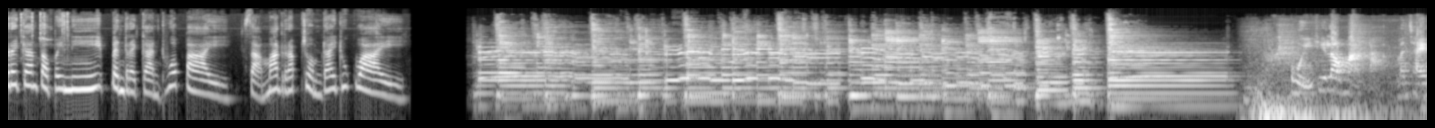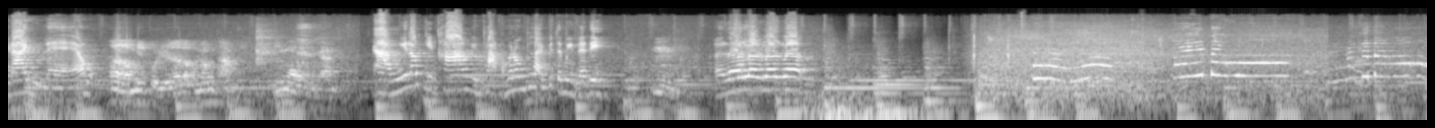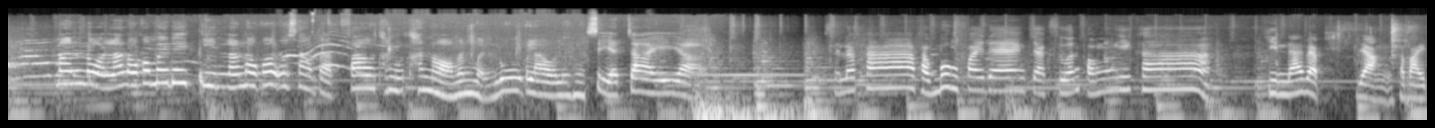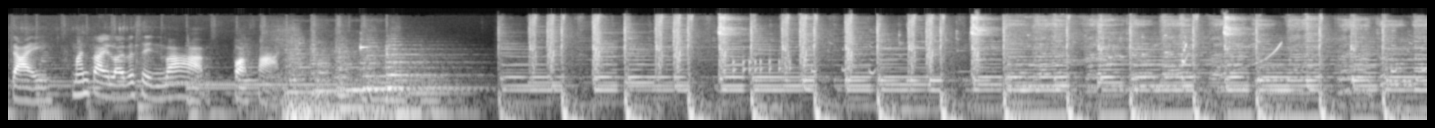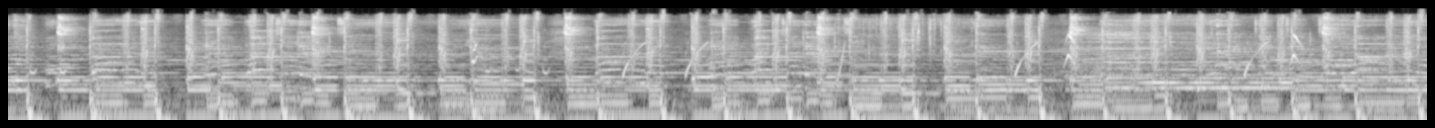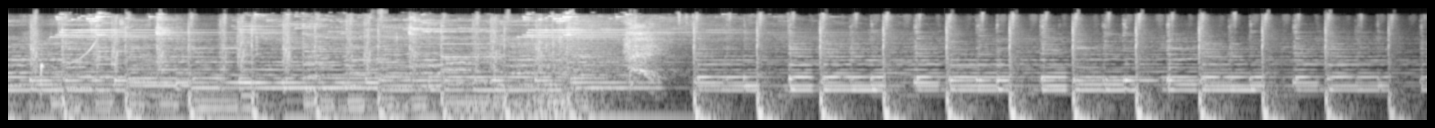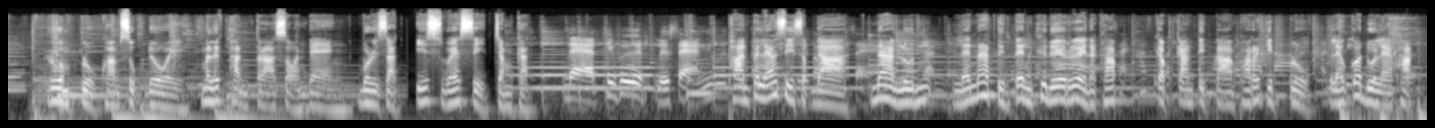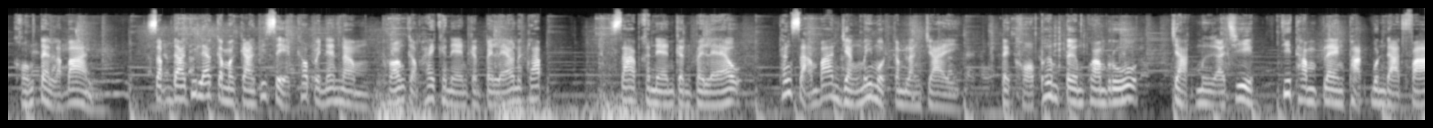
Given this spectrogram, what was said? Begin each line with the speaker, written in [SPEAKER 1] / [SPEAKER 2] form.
[SPEAKER 1] รายการต่อไปนี้เป็นรายการทั่วไป สามารถรับชมได้ทุกวัย
[SPEAKER 2] ปุ๋ยที่เราหมักอะ มันใช้ได้อยู่แล้ว
[SPEAKER 3] เออเรามีปุ๋ยอยู่แล้วเราก็ไม่ต้องทำนี่งงเหมือนกัน
[SPEAKER 2] อ่างี้เรากินข้าวกินผักก็ไม่ต้องใส่วิตามินแล้วดิ
[SPEAKER 3] อืม
[SPEAKER 2] เออเลิกเลิกเลิกเลิก
[SPEAKER 4] เราก็ไม่ได้กินแล้วเราก็อุตส่าห์แบบเฝ้าทนุถนอมมันเหมือนลูกเราเลยเสียใจอะ
[SPEAKER 5] เสร็จแล้วค่ะ ผักบุ้งไฟแดงจากสวนของน้องอีค่ะ
[SPEAKER 6] กินได้แบบอย่างสบายใจ มั่นใจร้อยเปอร์เซนต์ว่าปลอดสาร
[SPEAKER 7] ร่วมปลูกความสุขโดยเมล็ดพันธุ์ตราสอนแดง บริษัท East West Seed จำกัด
[SPEAKER 8] แดดที่พืชหรือแสงที่พืช
[SPEAKER 7] ผ่านไปแล้ว 4 สัปดาห์ น่าลุ้นและน่าตื่นเต้นขึ้นเรื่อย ๆ นะครับ กับการติดตามภารกิจปลูก แล้วก็ดูแลผักของแต่ละบ้าน สัปดาห์ที่แล้วกรรมการพิเศษเข้าไปแนะนำพร้อมกับให้คะแนนกันไปแล้วนะครับ ทราบคะแนนกันไปแล้ว ทั้ง 3 บ้านยังไม่หมดกำลังใจ แต่ขอเพิ่มเติมความรู้จากมืออาชีพที่ทำแปลงผักบนดาดฟ้า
